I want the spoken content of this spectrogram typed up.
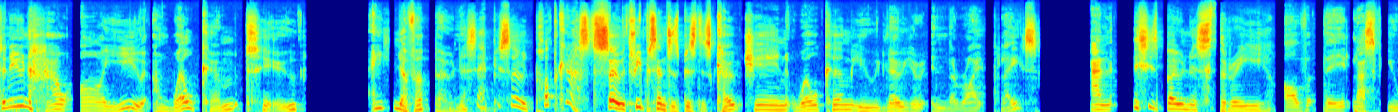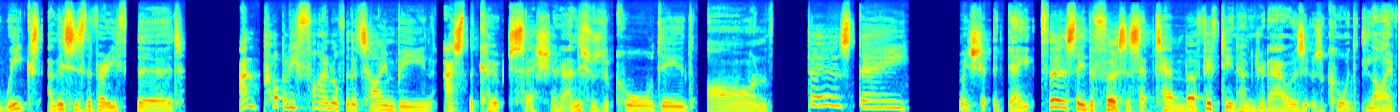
Afternoon, how are you? And welcome to another bonus episode podcast. So, 3 Percenters Business Coaching, welcome. You know you're in the right place. And this is bonus three of the last few weeks, and this is the very third and probably final for the time being Ask the Coach session. And this was recorded on Thursday. which check the date. Thursday, the 1st of September, 1500 hours. It was recorded live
